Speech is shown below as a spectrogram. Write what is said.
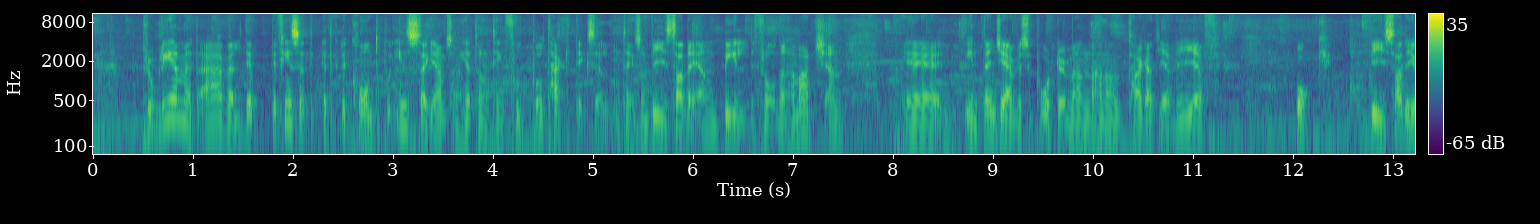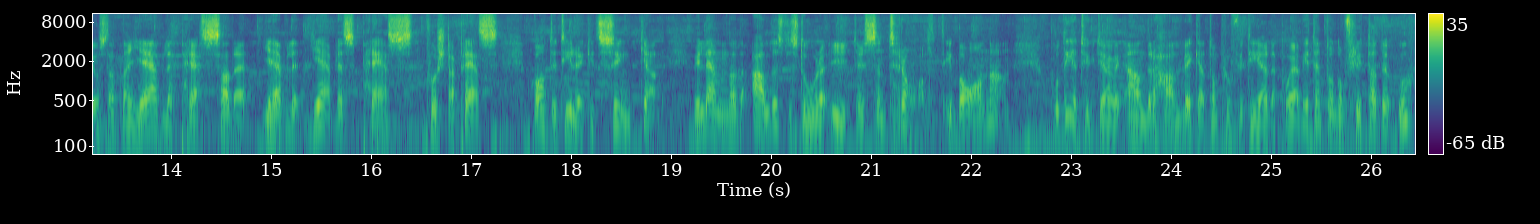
Problemet är väl, det, det finns ett, ett, ett konto på Instagram som heter någonting Football Tactics eller någonting som visade en bild från den här matchen. Eh, inte en Gävle-supporter, men han hade taggat Gävle IF. Och visade just att när Gävle pressade, Gävle, Gävles press, första press, var inte tillräckligt synkad. Vi lämnade alldeles för stora ytor centralt i banan. Och det tyckte jag i andra halvlek att de profiterade på. Jag vet inte om de flyttade upp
